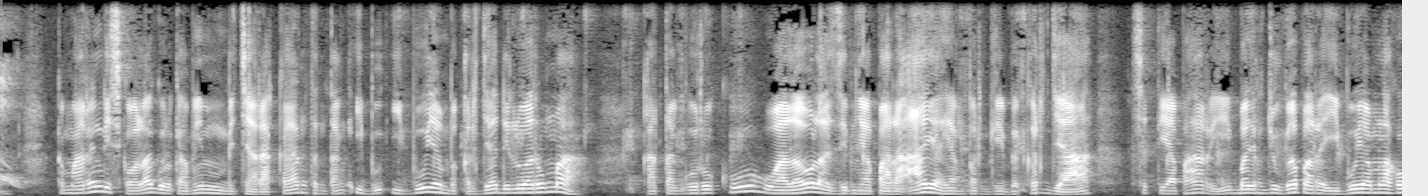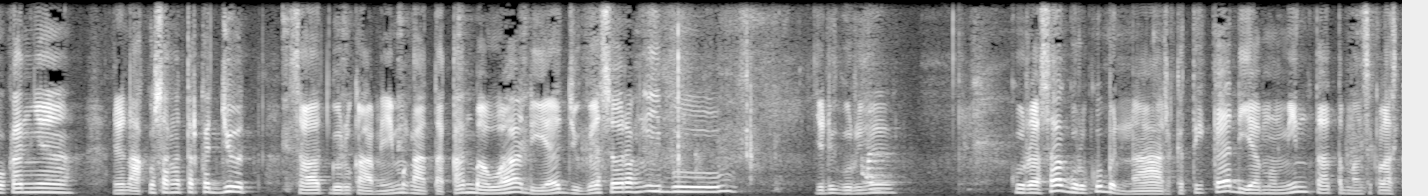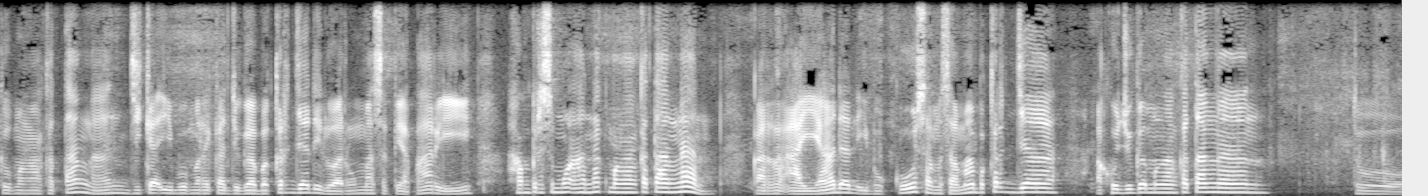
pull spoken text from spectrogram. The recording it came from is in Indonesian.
Kemarin di sekolah guru kami membicarakan tentang ibu-ibu yang bekerja di luar rumah. Kata guruku, walau lazimnya para ayah yang pergi bekerja setiap hari, banyak juga para ibu yang melakukannya. Dan aku sangat terkejut saat guru kami mengatakan bahwa dia juga seorang ibu. Jadi gurunya Kurasa guruku benar ketika dia meminta teman sekelasku mengangkat tangan jika ibu mereka juga bekerja di luar rumah setiap hari. Hampir semua anak mengangkat tangan karena ayah dan ibuku sama-sama bekerja. Aku juga mengangkat tangan. Tuh.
